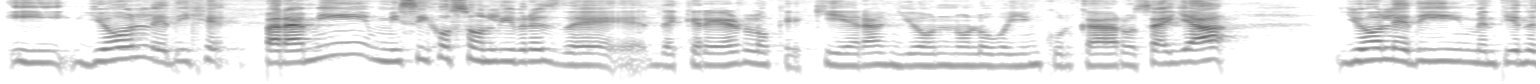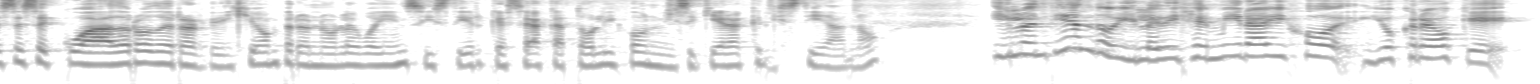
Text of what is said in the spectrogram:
Y yo le dije, para mí mis hijos son libres de, de creer lo que quieran, yo no lo voy a inculcar. O sea, ya yo le di, ¿me entiendes?, ese cuadro de religión, pero no le voy a insistir que sea católico ni siquiera cristiano. Y lo entiendo y le dije, mira hijo, yo creo que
